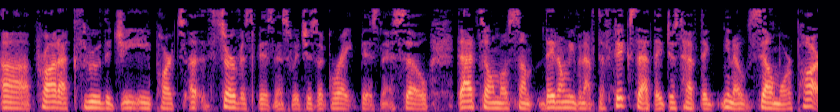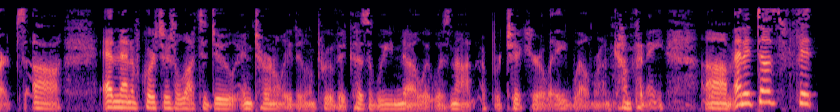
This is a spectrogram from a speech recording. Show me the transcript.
uh, product through the GE parts uh, service business, which is a great business. So that's almost some. They don't even have to fix that. They just have to you know sell more parts. Uh, and then of course there's a lot to do internally to improve it because we know it was not a particularly well run company. Um, and it does fit.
